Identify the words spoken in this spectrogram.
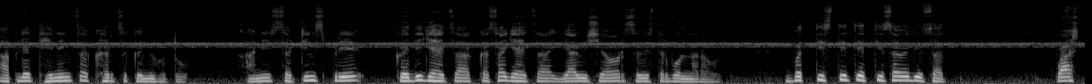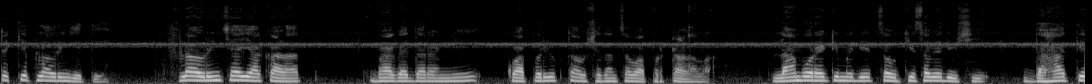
आपल्या थिनिंगचा खर्च कमी होतो आणि सटिंग स्प्रे कधी घ्यायचा कसा घ्यायचा या विषयावर सविस्तर बोलणार आहोत. बत्तीस ते तेहतीसाव्या दिवसात पाच टक्के फ्लॉवरिंग येते. फ्लावरिंगच्या या काळात बागायतदारांनी कॉपरयुक्त औषधांचा वापर टाळावा. लांब व्हरायटीमध्ये चौतीसाव्या दिवशी दहा ते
